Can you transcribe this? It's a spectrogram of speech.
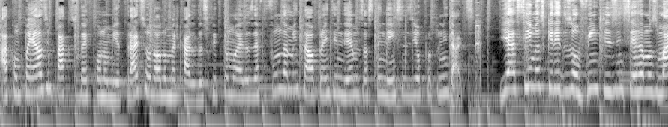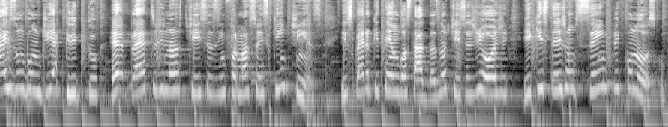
Acompanhar os impactos da economia tradicional no mercado das criptomoedas é fundamental para entendermos as tendências e oportunidades. E assim, meus queridos ouvintes, encerramos mais um Bom Dia Cripto, repleto de notícias e informações quentinhas. Espero que tenham gostado das notícias de hoje e que estejam sempre conosco,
